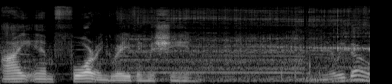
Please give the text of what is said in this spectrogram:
IM4 engraving machine. And there we go.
